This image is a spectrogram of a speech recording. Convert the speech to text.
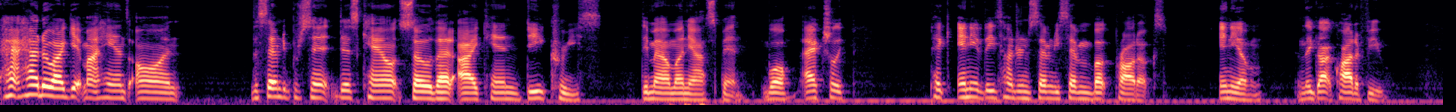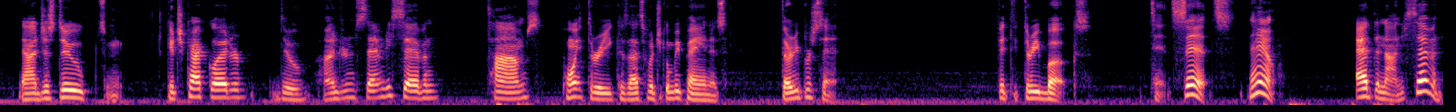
how, how do I get my hands on the 70% discount so that I can decrease the amount of money I spend? Well, actually, pick any of these 177 buck products, any of them, and they got quite a few. Now, just do some, get your calculator, do 177 times 0.3 because that's what you're gonna be paying is 30 percent 53 bucks 10 cents now add the 97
